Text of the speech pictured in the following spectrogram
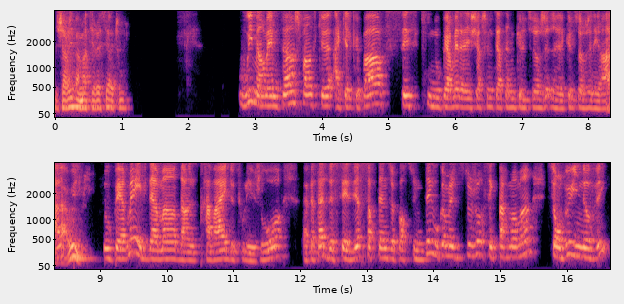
j'arrive à m'intéresser à tout. Oui, mais en même temps, je pense qu'à quelque part, c'est ce qui nous permet d'aller chercher une certaine culture, euh, culture générale. Ah, oui. Nous permet évidemment, dans le travail de tous les jours, ben, peut-être de saisir certaines opportunités ou, comme je dis toujours, c'est que par moment, si on veut innover,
